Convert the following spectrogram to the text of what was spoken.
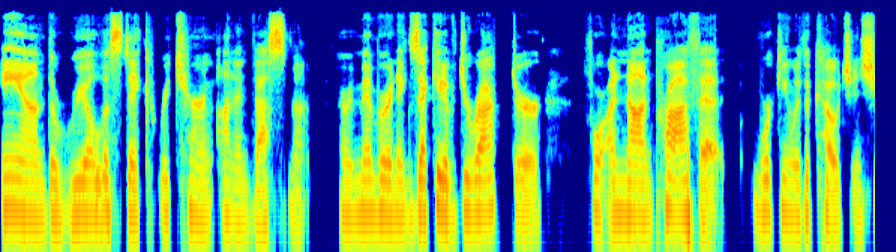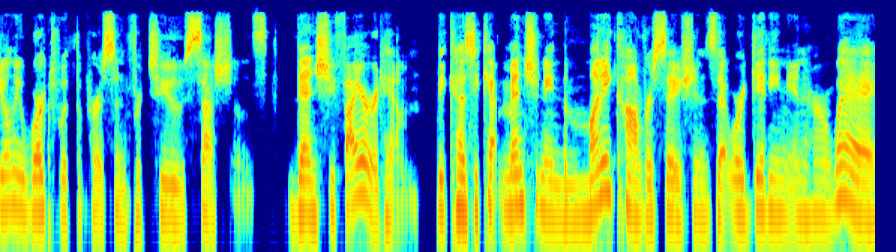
and the realistic return on investment. I remember an executive director for a nonprofit working with a coach, and she only worked with the person for two sessions. Then she fired him because he kept mentioning the money conversations that were getting in her way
